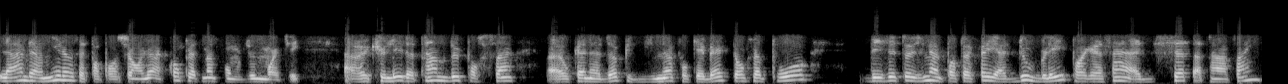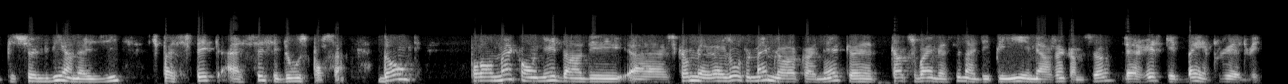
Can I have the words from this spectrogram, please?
L'an dernier, là, cette proportion-là a complètement fondu de moitié. A reculé de 32% euh, au Canada, puis 19 au Québec. Donc, le poids des États-Unis dans le portefeuille a doublé, progressant à 17 à 35, puis celui en Asie du Pacifique à 6 et 12% Donc, probablement qu'on est dans des. Euh, c'est comme eux autres même le reconnaissent que quand tu vas investir dans des pays émergents comme ça, le risque est bien plus élevé.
